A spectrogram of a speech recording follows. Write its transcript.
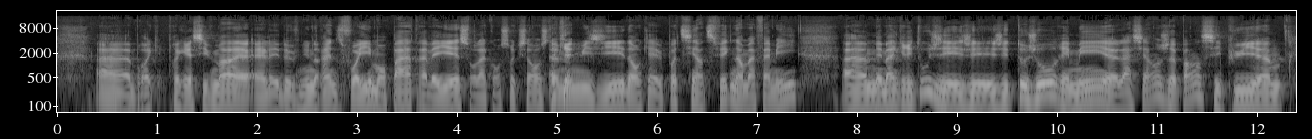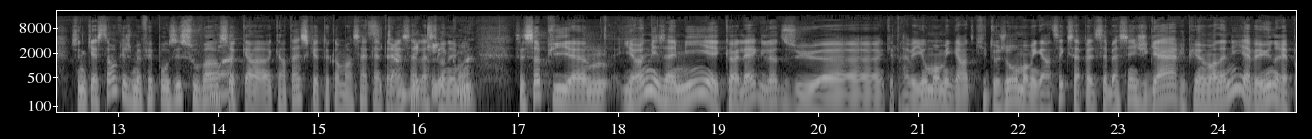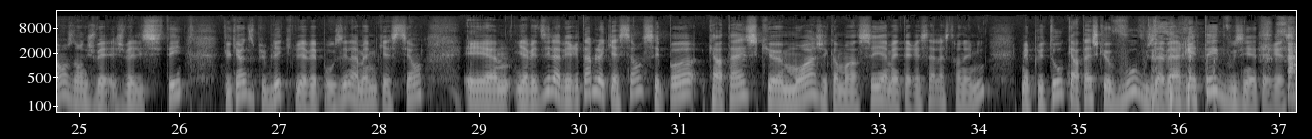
progressivement, elle, est devenue une reine du foyer. Mon père travaillait sur la construction, c'était un menuisier, donc il n'y avait pas de scientifiques dans ma famille. mais malgré tout, j'ai toujours aimé la science, je pense. Et puis, euh, c'est une question que je me fais poser souvent, quand, est-ce que tu as commencé à t'intéresser à l'astronomie? C'est ça. Puis, euh, il y a un de mes amis et collègues là, du, euh, qui a travaillé au Mont qui est toujours au Mont Mégantic, qui s'appelle Sébastien Giguère. Et puis, à un moment donné, il y avait eu une réponse, donc je vais, je vais le citer. Quelqu'un du public lui avait posé la même question. Et il avait dit, la véritable question, c'est pas quand est-ce que moi, j'ai commencé à m'intéresser à l'astronomie, mais plutôt quand est-ce que vous, vous avez arrêté de vous y intéresser.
